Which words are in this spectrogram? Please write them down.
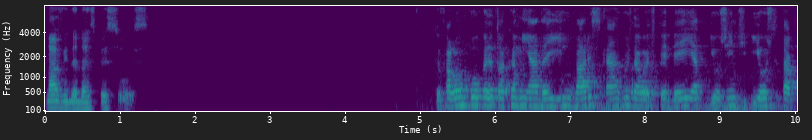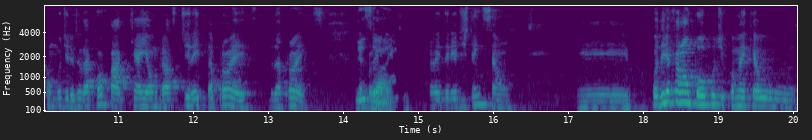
na vida das pessoas. Tu falou um pouco da tua caminhada aí em vários cargos da UFPB e, hoje, e hoje tu está como diretor da COPAC, que aí é um braço direito da PROEX. Da PROEX Exato. Proreitoria de Extensão. É, poderia falar um pouco de como é que é o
